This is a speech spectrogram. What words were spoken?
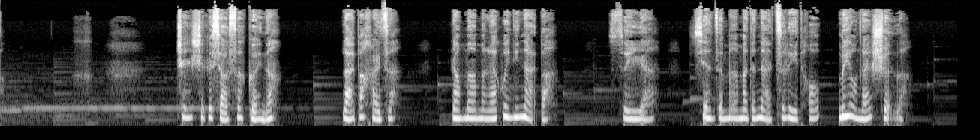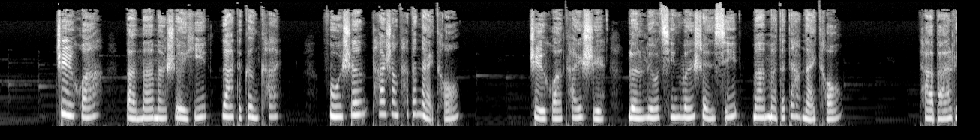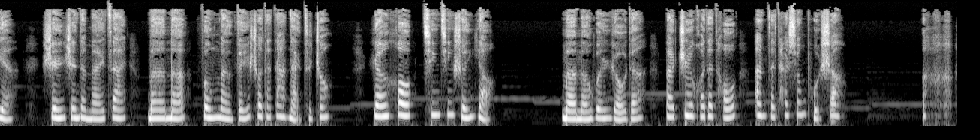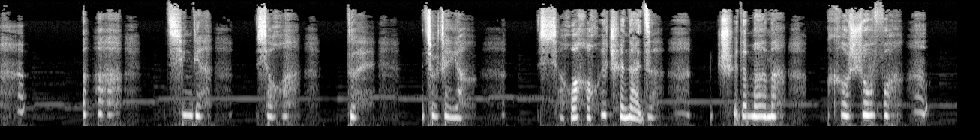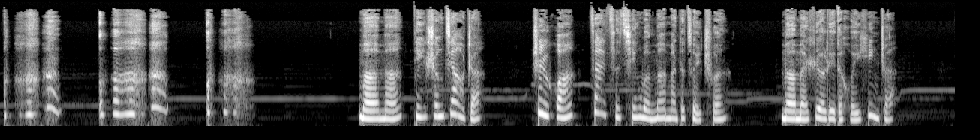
真是个小色鬼呢，来吧，孩子，让妈妈来喂你奶吧。虽然现在妈妈的奶子里头没有奶水了。志华把妈妈睡衣拉得更开，俯身趴上她的奶头。志华开始轮流亲吻吮吸妈妈的大奶头，他把脸深深的埋在妈妈丰满肥硕的大奶子中，然后轻轻吮咬。妈妈温柔的把志华的头按在他胸脯上，轻点，小花，对，就这样。小花好会吃奶子，吃的妈妈好舒服。妈妈低声叫着，志华再次亲吻妈妈的嘴唇，妈妈热烈的回应着。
